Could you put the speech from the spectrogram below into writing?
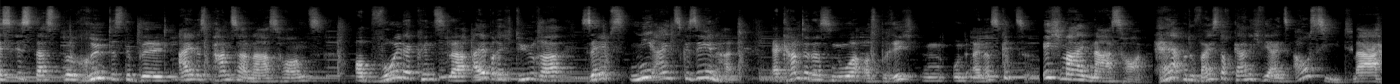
Es ist das berühmteste Bild eines Panzernashorns, obwohl der Künstler Albrecht Dürer selbst nie eins gesehen hat. Er kannte das nur aus Berichten und einer Skizze. Ich mal ein Nashorn. Hä, aber du weißt doch gar nicht, wie eins aussieht. Na,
